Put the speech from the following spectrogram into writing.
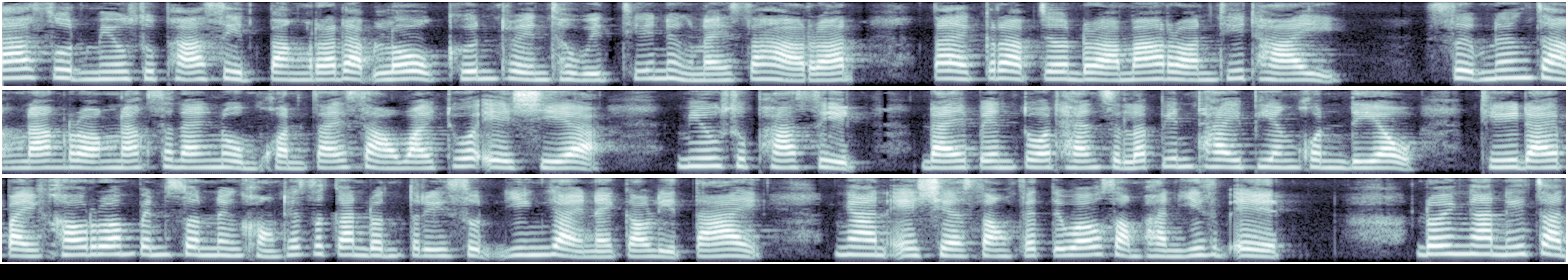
ล่าสุดมิวสุภาษิตปังระดับโลกขึ้นเทรนด์ทวิตที่หนึ่งในสหรัฐ แต่กลับเจอดราม่าร้อนที่ไทย สืบเนื่องจากนักร้องนักแสดงหนุ่มขวัญใจสาววัยทั่วเอเชีย มิวสุภาษิตได้เป็นตัวแทนศิลปินไทยเพียงคนเดียว ที่ได้ไปเข้าร่วมเป็นส่วนหนึ่งของเทศกาลดนตรีสุดยิ่งใหญ่ในเกาหลีใต้ งานเอเชียซองเฟสติวัล 2021 โดยงานนี้จัด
